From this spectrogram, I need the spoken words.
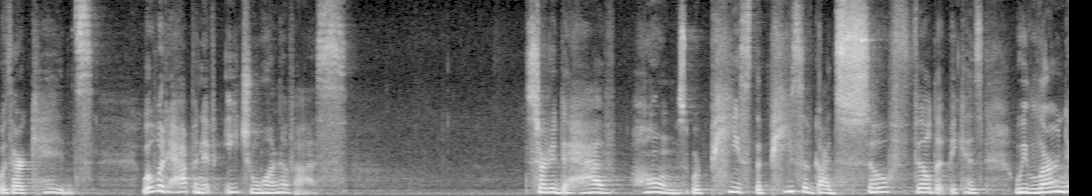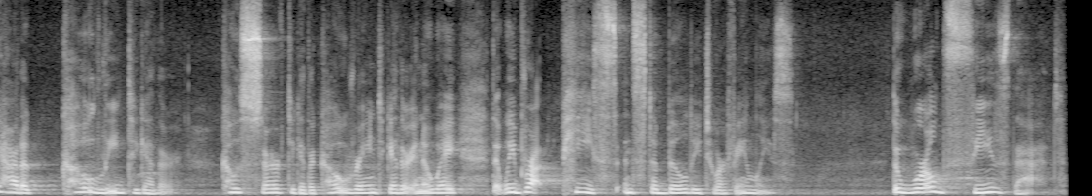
with our kids. What would happen if each one of us started to have homes where peace, the peace of God, so filled it because we learned how to co lead together, co serve together, co reign together in a way that we brought peace and stability to our families? The world sees that,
